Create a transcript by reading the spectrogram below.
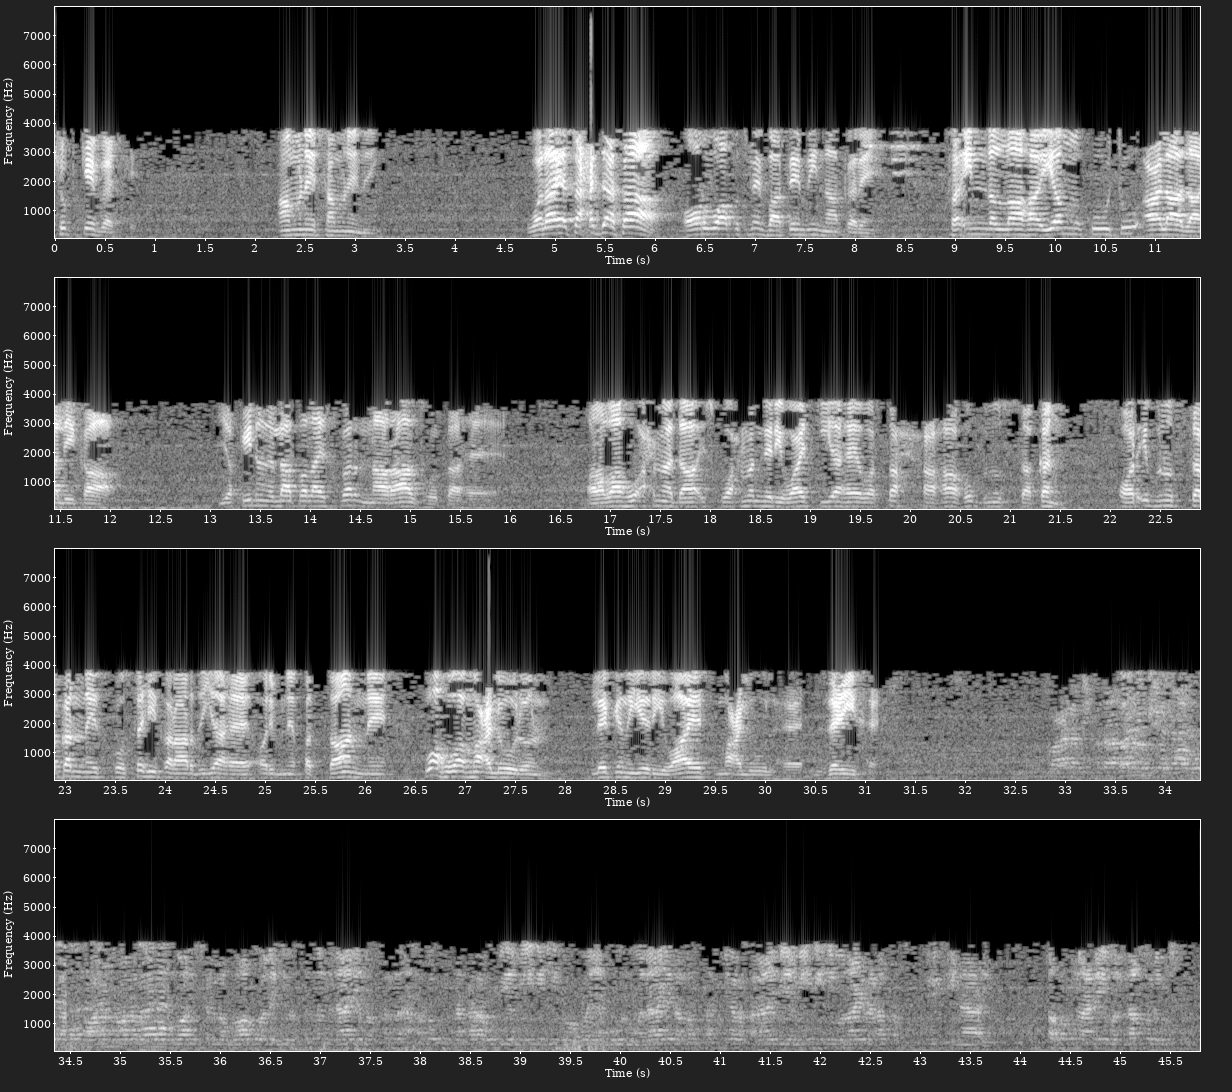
چھپ کے بیٹھے۔ آمنے سامنے نہیں۔ ولا تحدثا اور وہ آپس میں باتیں بھی نہ کریں۔ فعن اللہ یم کوتو اعلی کا یقیناً اللہ تعالیٰ اس پر ناراض ہوتا ہے۔ اور احمد، اس کو احمد نے روایت کیا ہے۔ وہ ابن السکن اور ابن السکن نے اس کو صحیح قرار دیا ہے اور ابن قطان نے وہ ہوا معلول، لیکن یہ روایت معلول ہے، ضعیف ہے۔ الله عليه وسلم، لا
